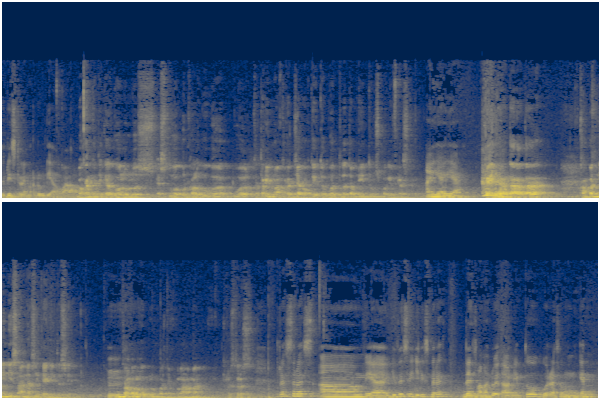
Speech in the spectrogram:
Itu disclaimer dulu di awal. Bahkan ketika gue lulus S2 pun kalau gue gue keterima kerja waktu itu gue tetap dihitung sebagai fresh grad. Ah iya iya. Kayaknya rata-rata company di sana sih kayak gitu sih. Mm -hmm. Kalau lo belum banyak pengalaman, terus terus terus terus um, ya gitu sih jadi sebenarnya dan selama dua tahun itu gue rasa mungkin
